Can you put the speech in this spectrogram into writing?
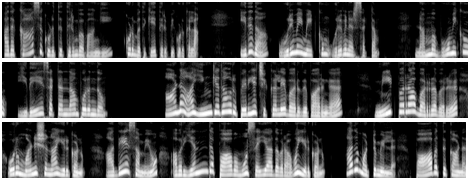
அத காசு கொடுத்து திரும்ப வாங்கி குடும்பத்துக்கே திருப்பி கொடுக்கலாம். இதுதான் உரிமை மீட்கும் உறவினர் சட்டம். நம்ம பூமிக்கும் இதே சட்டம்தான் பொருந்தும். ஆனா இங்கதான் ஒரு பெரிய சிக்கலே வருது பாருங்க. மீட்பரா வர்றவரு ஒரு மனுஷனா இருக்கணும். அதே சமயம் அவர் எந்த பாவமும் செய்யாதவராவும் இருக்கணும். அது மட்டும் இல்ல பாவத்துக்கான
